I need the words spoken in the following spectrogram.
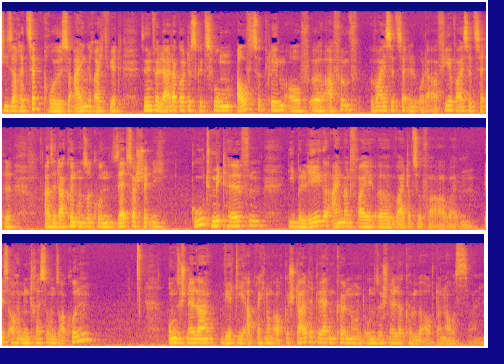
dieser Rezeptgröße eingereicht wird, sind wir leider Gottes gezwungen aufzukleben auf äh, A5 weiße Zettel oder A4 weiße Zettel. Also da können unsere Kunden selbstverständlich gut mithelfen, die Belege einwandfrei äh, weiter zu verarbeiten. Ist auch im Interesse unserer Kunden. Umso schneller wird die Abrechnung auch gestaltet werden können und umso schneller können wir auch dann auszahlen.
